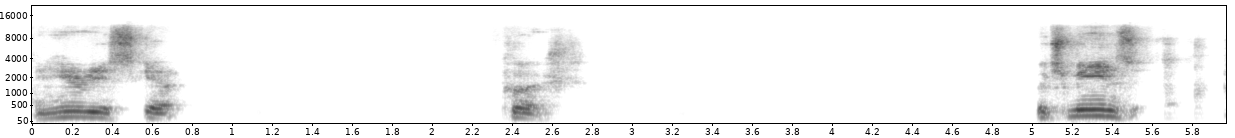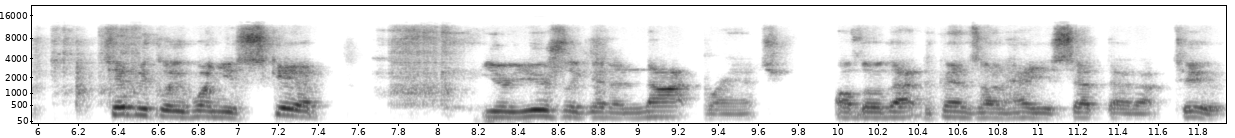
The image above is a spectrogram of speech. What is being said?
And here you skip pushed. Which means typically when you skip, you're usually going to not branch, although that depends on how you set that up too.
